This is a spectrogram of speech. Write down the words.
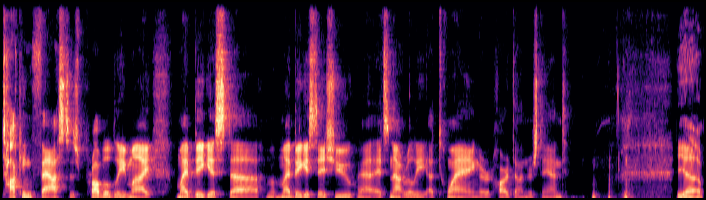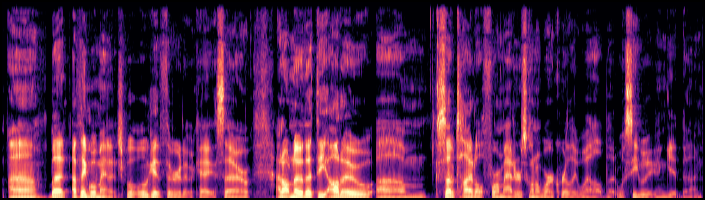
talking fast is probably my my biggest uh my biggest issue uh, it's not really a twang or hard to understand Yeah, uh, but I think we'll manage. We'll, we'll, get through it okay. So I don't know that the auto um, subtitle formatter is going to work really well, but we'll see what we can get done.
